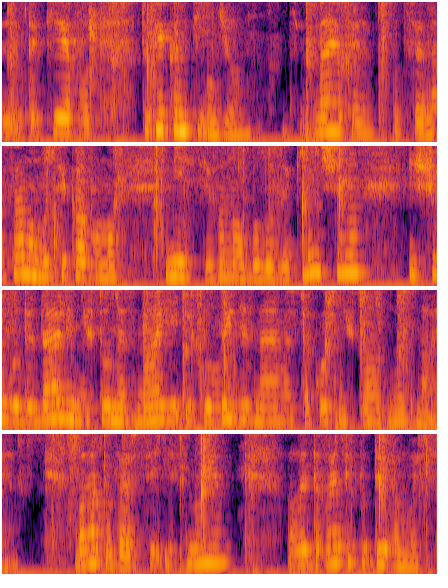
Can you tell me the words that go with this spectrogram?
е, таке от to be continue. Знаєте, оце на самому цікавому місці воно було закінчено. І що буде далі, ніхто не знає. І коли дізнаємось, також ніхто не знає. Багато версій існує. Але давайте подивимось,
